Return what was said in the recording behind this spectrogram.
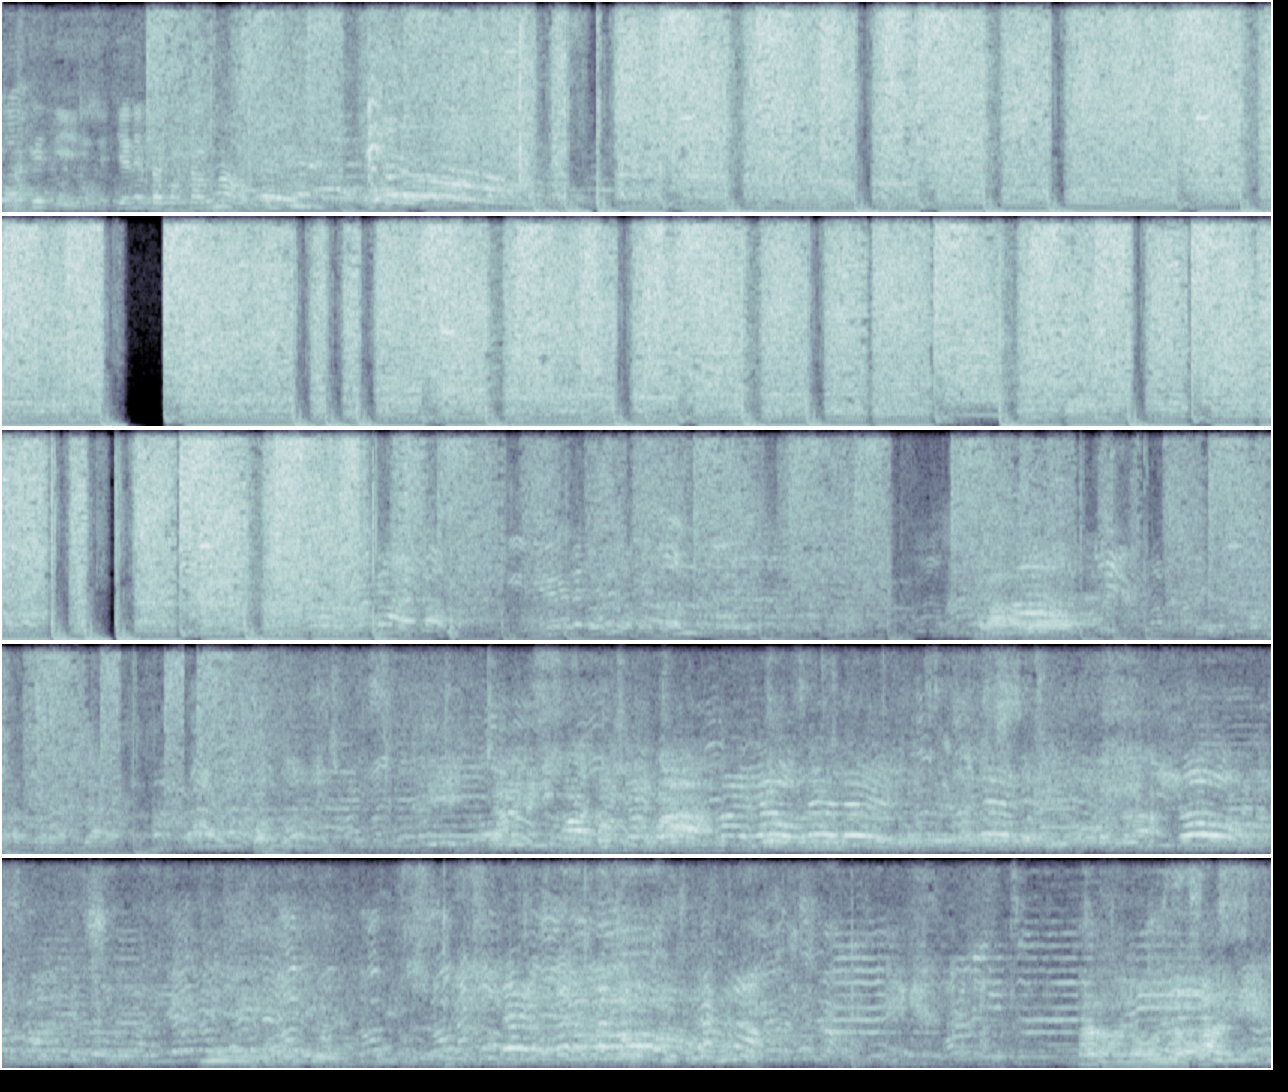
Ma che dici? Se tiene per portare? Non lo sai.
